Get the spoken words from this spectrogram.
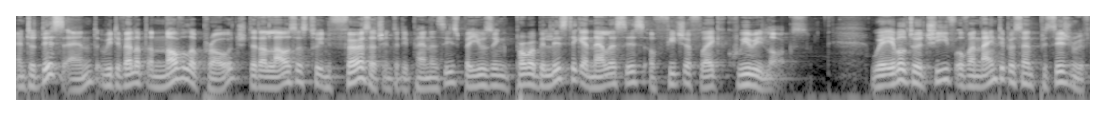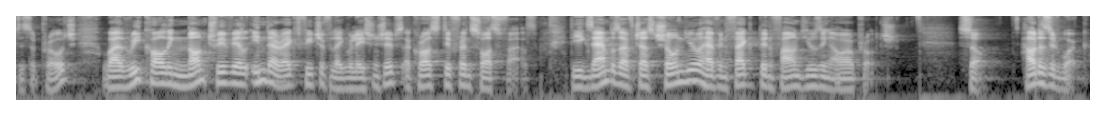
and to this end we developed a novel approach that allows us to infer such interdependencies by using probabilistic analysis of feature flag query logs. We're able to achieve over 90% precision with this approach, while recalling non-trivial indirect feature flag relationships across different source files. The examples I've just shown you have in fact been found using our approach. So, how does it work?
